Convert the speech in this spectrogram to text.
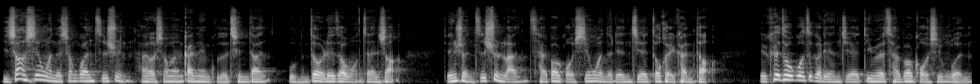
以上新闻的相关资讯，还有相关概念股的清单，我们都有列在网站上，点选资讯栏财报狗新闻的连接都可以看到，也可以透过这个连接订阅财报狗新闻。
